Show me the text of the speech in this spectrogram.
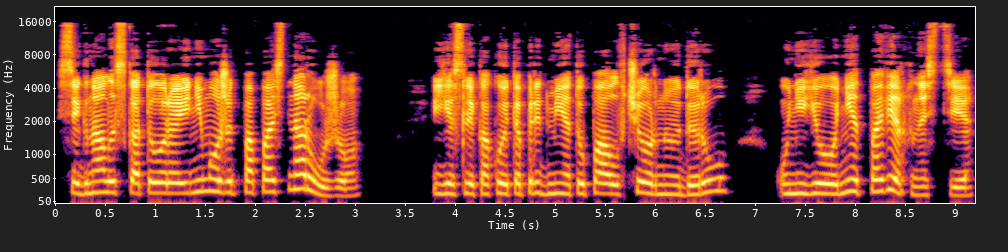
сигнал из которой не может попасть наружу. Если какой-то предмет упал в черную дыру, у нее нет поверхности,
